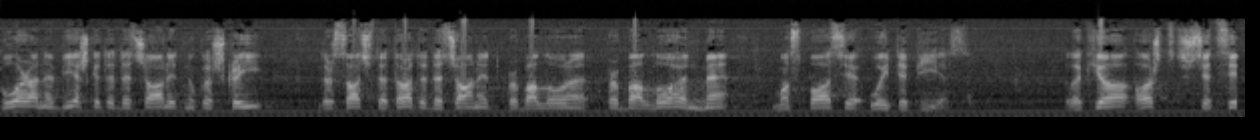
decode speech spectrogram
bora në bjeshkët e Deçanit nuk është shkri, ndërsa qytetarët e Deçanit përballohen me mospasje ujit të pijes. Dhe kjo është shqetësim.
